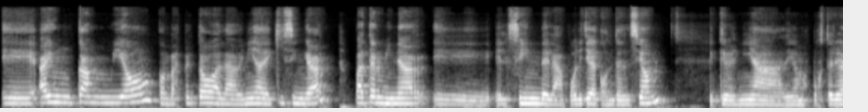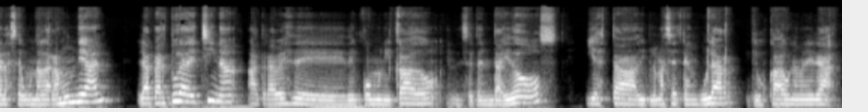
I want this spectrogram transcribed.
eh, hay un cambio con respecto a la avenida de Kissinger. Va a terminar eh, el fin de la política de contención que venía, digamos, posterior a la Segunda Guerra Mundial. La apertura de China a través de, de un comunicado en el 72 y esta diplomacia triangular que buscaba de alguna manera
